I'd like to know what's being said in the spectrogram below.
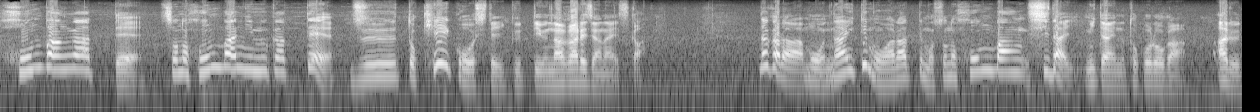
本番があってその本番に向かってずっと稽古をしていくっていう流れじゃないですか。だからもう泣いても笑ってもその本番次第みたいなところがあるっ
